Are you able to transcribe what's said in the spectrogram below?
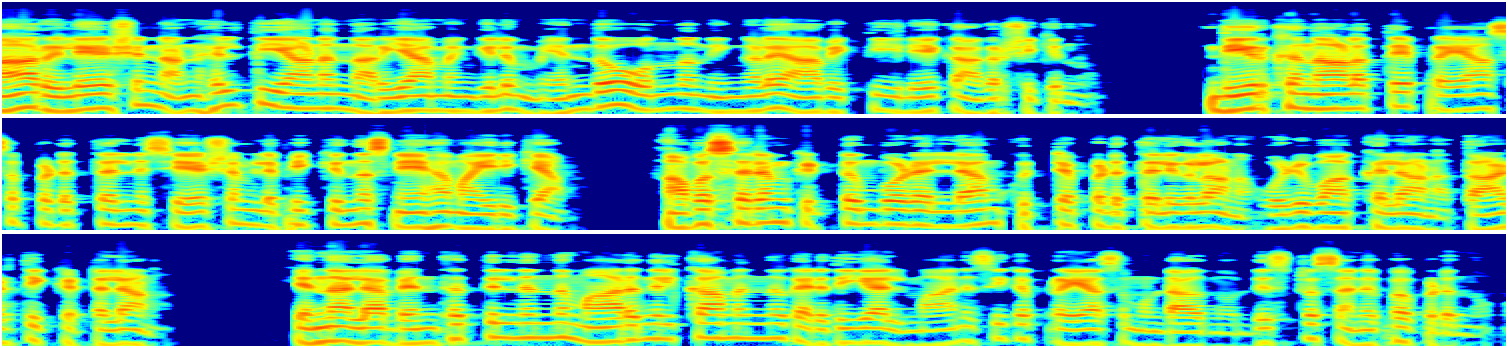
ആ റിലേഷൻ അൺഹെൽത്തിയാണെന്നറിയാമെങ്കിലും എന്തോ ഒന്ന് നിങ്ങളെ ആ വ്യക്തിയിലേക്ക് ആകർഷിക്കുന്നു. ദീർഘനാളത്തെ പ്രയാസപ്പെടുത്തലിന് ശേഷം ലഭിക്കുന്ന സ്നേഹമായിരിക്കാം. അവസരം കിട്ടുമ്പോഴെല്ലാം കുറ്റപ്പെടുത്തലുകളാണ്, ഒഴിവാക്കലാണ്, താഴ്ത്തിക്കെട്ടലാണ്. എന്നാൽ ആ ബന്ധത്തിൽ നിന്ന് മാറി നിൽക്കാമെന്ന് കരുതിയാൽ മാനസിക പ്രയാസമുണ്ടാകുന്നു, ഡിസ്ട്രസ് അനുഭവപ്പെടുന്നു.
